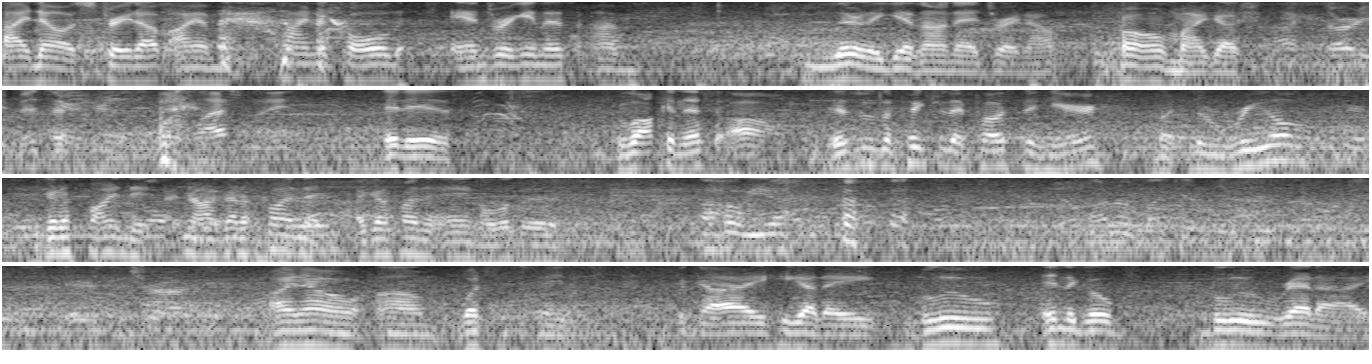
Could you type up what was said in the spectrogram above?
I know, straight up, I am kind of cold and drinking this. I'm literally getting on edge right now. Oh my gosh, it's already busier here than it was last night. it is. We walk in this. Oh, this was the picture they posted here, but the real. I gotta find it. No, I gotta find it. I gotta find the angle. Look at this. oh yeah. I don't know if I can really that one either. There's the truck. I know. Um, what's his face? The guy. He got a blue, indigo, blue red eye.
